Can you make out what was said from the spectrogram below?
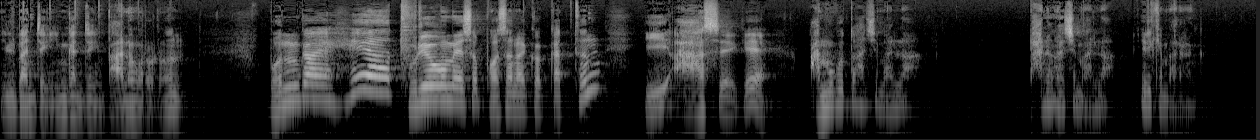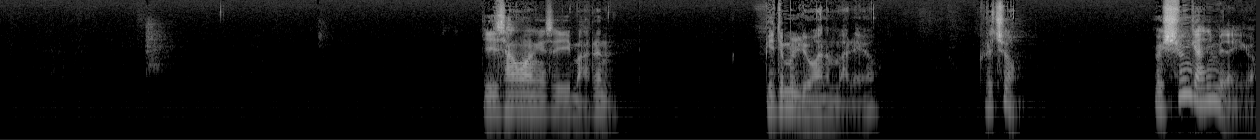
일반적인 인간적인 반응으로는 뭔가 해야 두려움에서 벗어날 것 같은 이 아하스에게 아무것도 하지 말라. 반응하지 말라. 이렇게 말하는 거예요. 이 상황에서 이 말은 믿음을 요하는 말이에요. 그렇죠? 쉬운 게 아닙니다, 이거.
